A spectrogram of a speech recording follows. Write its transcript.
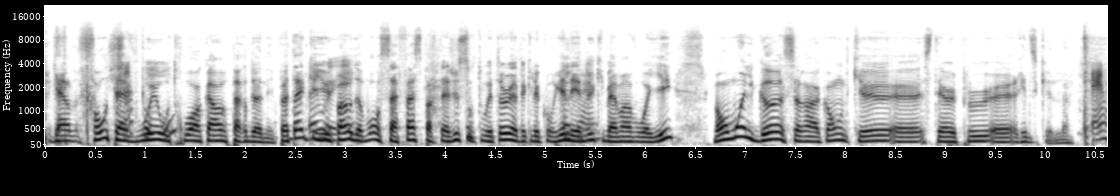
Regarde, faute avouée aux trois quarts pardonnée. Peut-être qu'il a Ben eu oui. peur de voir sa face partagée sur Twitter avec le courriel haineux qu'il m'avait envoyé. Mais au moins, le gars se rend compte que euh, c'était un peu euh, ridicule. Ben,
